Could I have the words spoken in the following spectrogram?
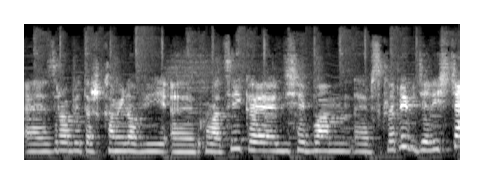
E, zrobię też Kamilowi e, kolacyjkę. Dzisiaj byłam e, w sklepie, widzieliście?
